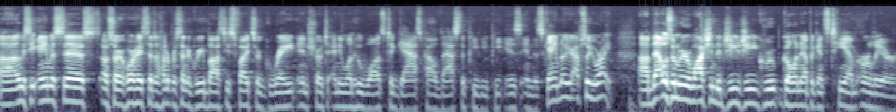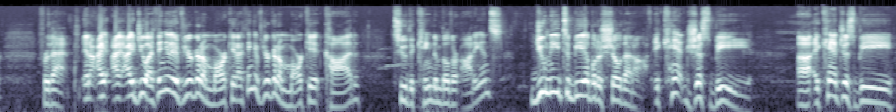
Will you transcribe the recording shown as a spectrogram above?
uh, let me see. Aim assist. Oh, sorry. Jorge said 100% agree, boss. These fights are great intro to anyone who wants to gasp how vast the PvP is in this game. No, you're absolutely right. Um, that was when we were watching the GG group going up against TM earlier for that. And I, I, I do. I think that if you're going to market, I think if you're going to market COD to the Kingdom Builder audience, you need to be able to show that off. It can't just be, uh, it can't just be,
